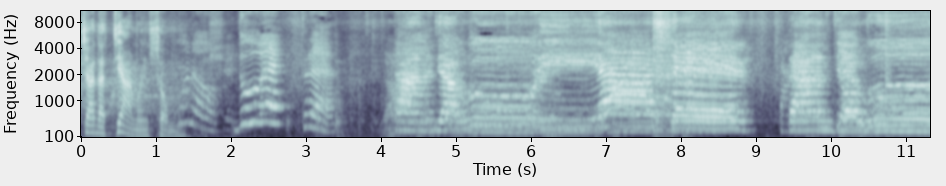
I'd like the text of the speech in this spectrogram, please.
ci adattiamo insomma. Uno, due, tre. Tanti auguri a te, tanti auguri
